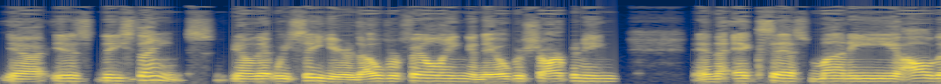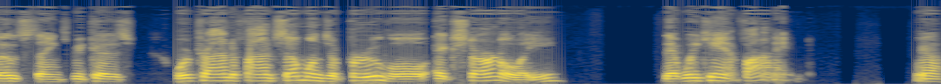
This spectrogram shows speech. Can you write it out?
yeah, is these things, you know, that we see here, the overfilling and the over sharpening and the excess money, all those things, because we're trying to find someone's approval externally that we can't find. Yeah.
